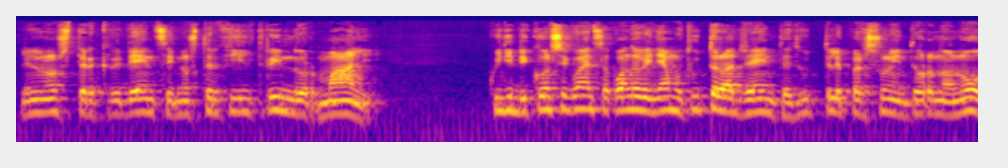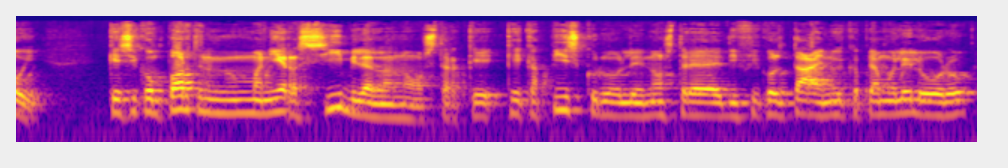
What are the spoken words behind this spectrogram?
le nostre credenze, i nostri filtri normali. Quindi di conseguenza quando vediamo tutta la gente, tutte le persone intorno a noi che si comportano in una maniera simile alla nostra, che, che capiscono le nostre difficoltà e noi capiamo le loro,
